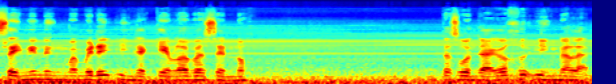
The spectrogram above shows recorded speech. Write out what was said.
เซ็งนิดนึงมันไม่ได้อิงจากเกมร้อยเปอร์เซ็นต์เนาะแต่ส่วนใหญ่ก็คืออิงนั่นแหละ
